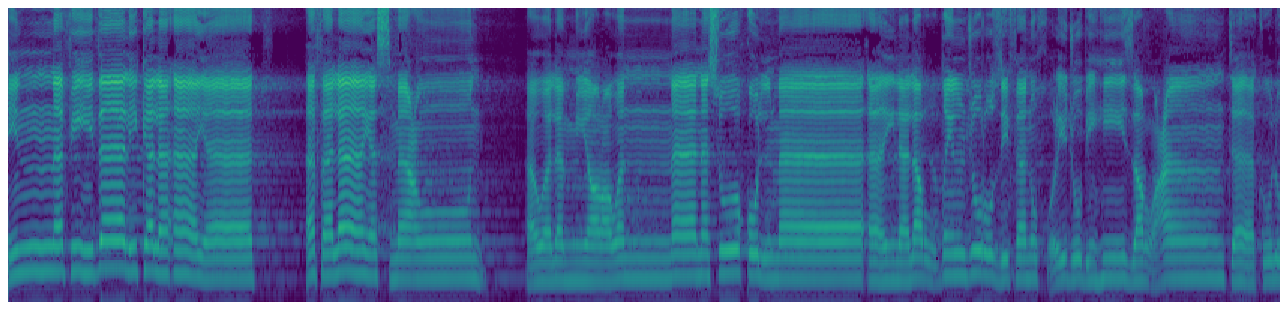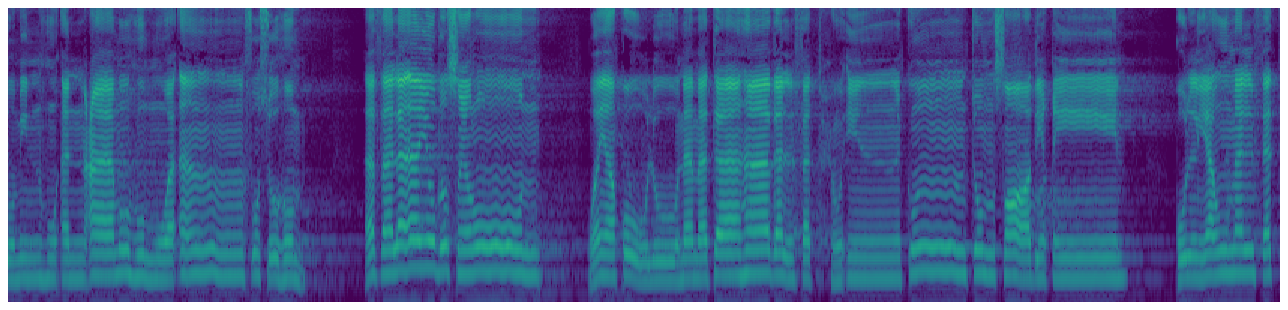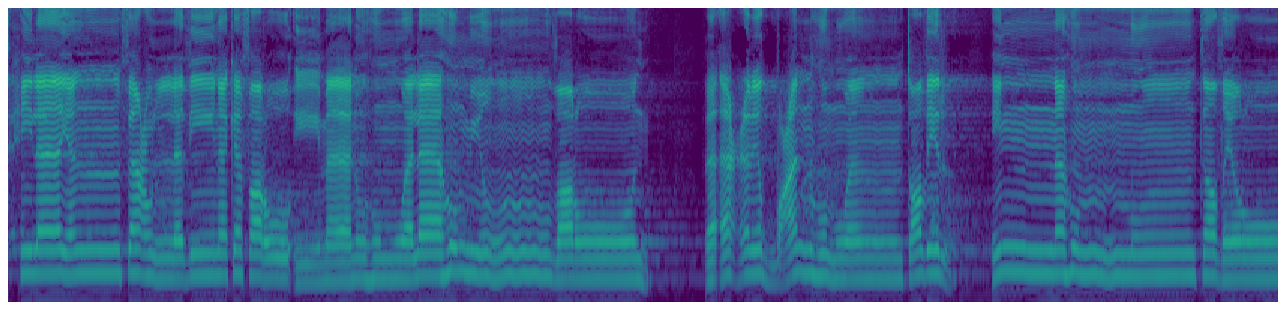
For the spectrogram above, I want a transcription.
ان في ذلك لايات افلا يسمعون أولم يروا نسوق الماء إلى الأرض الجرز فنخرج به زرعا تاكل منه أنعامهم وأنفسهم أفلا يبصرون ويقولون متى هذا الفتح إن كنتم صادقين قل يوم الفتح لا ينفع الذين كفروا إيمانهم ولا هم ينظرون فأعرض عنهم وانتظر إنهم منتظرون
